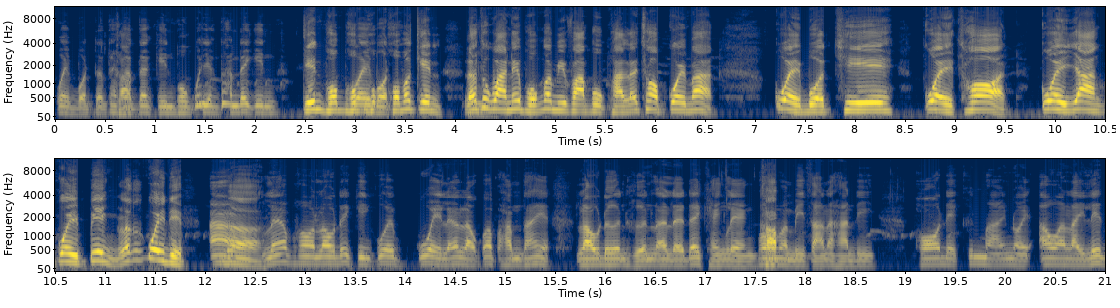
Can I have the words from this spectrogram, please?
กล้วยบดแต่ถ้าครับเกิดจะกินผมก็ยังทันได้กิน กินผมผมกล้วยผมบดผมมากิน แล้วอืมทุกวันนี้ผมก็มีความผูกพันและชอบกล้วยมาก กล้วยบวชชี กล้วยทอด กล้วยย่างกล้วยปิ้ง แล้วก็กล้วยดิบ อ่าอ่า แล้วพอเราได้กินกล้วยกล้วยแล้วเราก็ทำให้เราเดินเหินอะไรได้แข็งแรง เพครัราะบมันมีสารอาหารดี พอเด็กขึ้นมาหน่อยเอาอะไรเล่น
